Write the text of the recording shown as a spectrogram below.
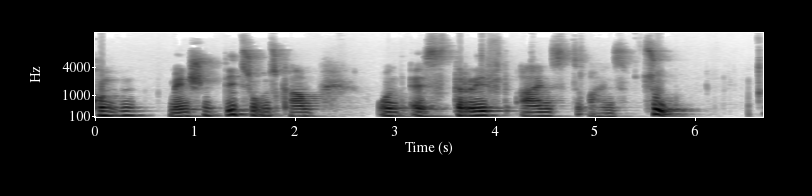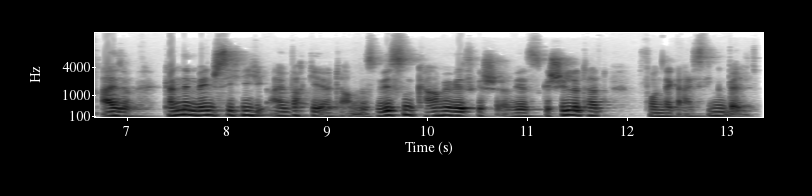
Kunden, Menschen, die zu uns kamen und es trifft eins zu eins zu. Also kann der Mensch sich nicht einfach geirrt haben. Das Wissen kam wie es, gesch wie es geschildert hat, von der geistigen Welt.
